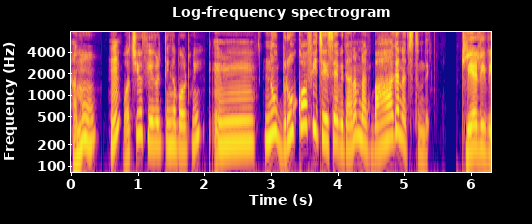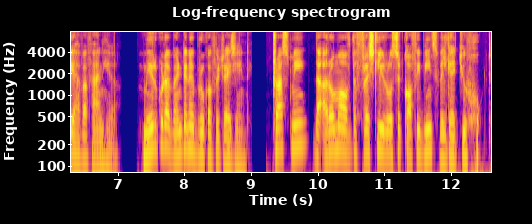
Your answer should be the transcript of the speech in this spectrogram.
Ammu what's your favourite thing about me నువ్వు బ్రూ కాఫీ చేసే విధానం నాకు బాగా నచ్చుతుంది. Clearly we have a fan here మీరు కూడా వెంటనే బ్రూ కాఫీ ట్రై చేయండి. Trust me the aroma of the freshly roasted coffee beans will get you hooked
